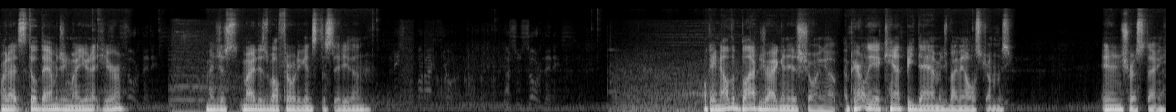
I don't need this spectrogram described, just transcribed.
Wait, it's still damaging my unit here? I just might as well throw it against the city then. Okay, now the Black Dragon is showing up. Apparently it can't be damaged by Maelstroms. Interesting.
